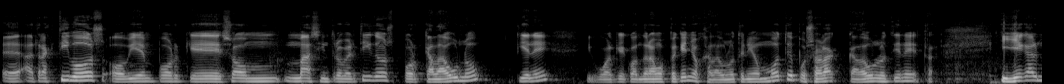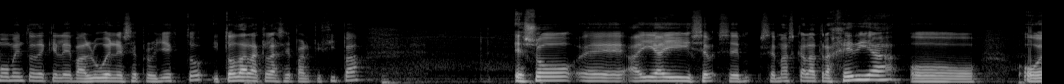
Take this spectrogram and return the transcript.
eh, atractivos o bien porque son más introvertidos, por cada uno tiene, igual que cuando éramos pequeños, cada uno tenía un mote, pues ahora cada uno tiene tal. Y llega el momento de que le evalúen ese proyecto y toda la clase participa. Eso eh, ahí, ahí se, se, se masca la tragedia o, o,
